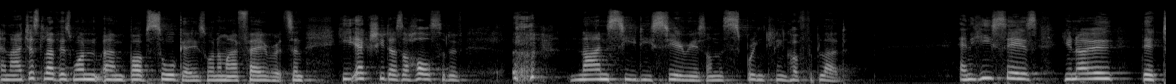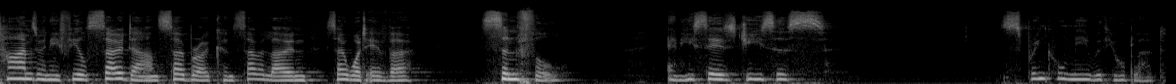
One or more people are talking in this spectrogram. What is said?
And I just love this one, um, Bob Sorge is one of my favorites. And he actually does a whole sort of nine CD series on the sprinkling of the blood. And he says, you know, there are times when he feels so down, so broken, so alone, so whatever, sinful. And he says, Jesus, sprinkle me with your blood.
